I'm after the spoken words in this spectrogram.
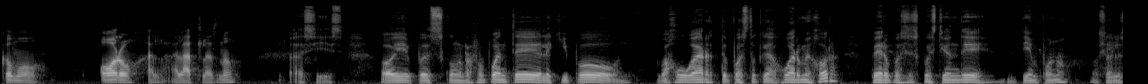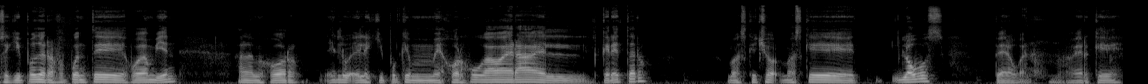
como oro al, Atlas, ¿no? Así es. Oye, pues con Rafa Puente el equipo va a jugar, te he puesto que va a jugar mejor, pero pues es cuestión de, tiempo, ¿no? O sea, los equipos de Rafa Puente juegan bien. A lo mejor el, el, equipo que mejor jugaba era el Querétaro más que, más que Lobos. Pero bueno, a ver qué.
